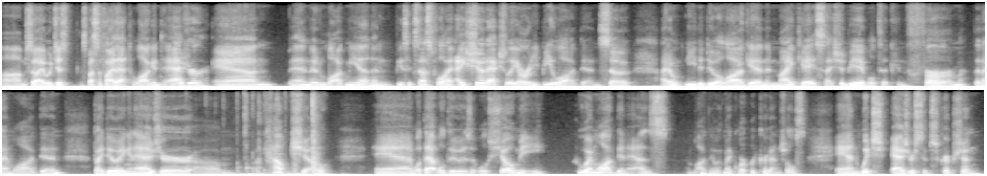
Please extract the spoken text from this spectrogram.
Um, so I would just specify that to log into Azure and and it'll log me in and be successful. I, I, should actually already be logged in, so I don't need to do a login in my case. I should be able to confirm that I'm logged in by doing an Azure um, account show. And what that will do is it will show me who I'm logged in as. I'm logged in with my corporate credentials and which Azure subscription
